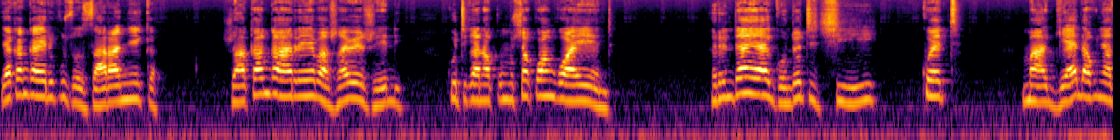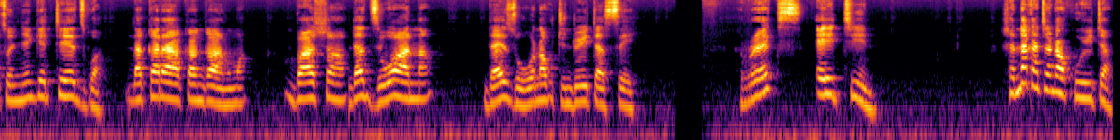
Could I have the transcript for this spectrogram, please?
yakanga iri kuzozara nyika. Zvaakanga areva zvaive zvedi kuti kana kumusha kwangu aenda rindai aigondoti chii? Kwete. Magi aida kunyatsonyengetedzwa daka raakanganwa mbasha ndadziwana. Ndaizoona kuti ndoita sei. Rex 18 chandakatanga kuita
